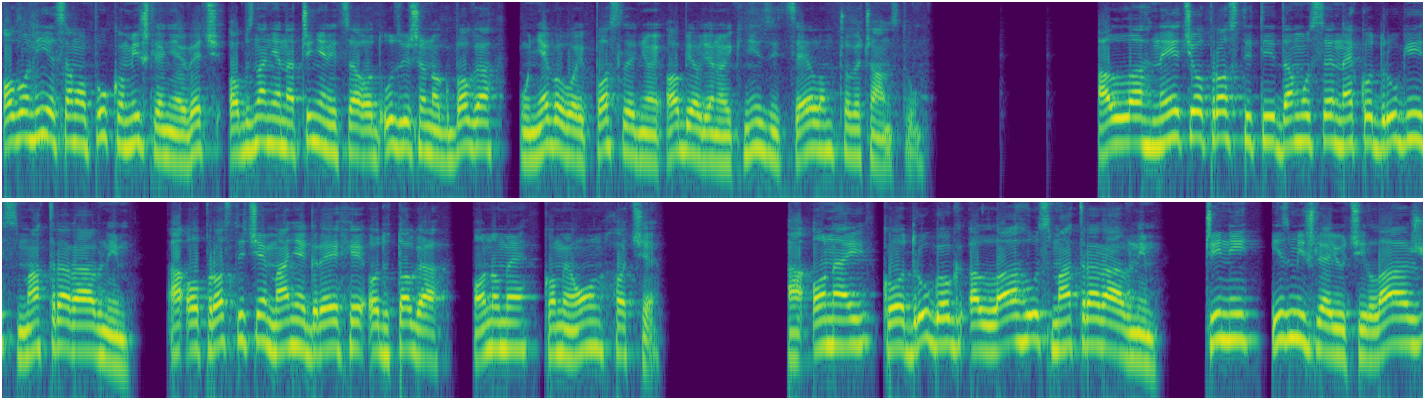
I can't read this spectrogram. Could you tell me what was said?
Ovo nije samo puko mišljenje, već obznanjena činjenica od uzvišenog Boga u njegovoj posljednjoj objavljenoj knjizi celom čovečanstvu. Allah neće oprostiti da mu se neko drugi smatra ravnim, a oprostit će manje grehe od toga onome kome on hoće. A onaj ko drugog Allahu smatra ravnim, čini izmišljajući laž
